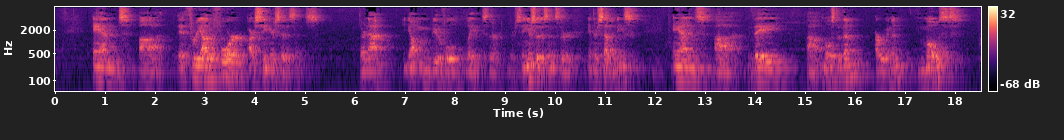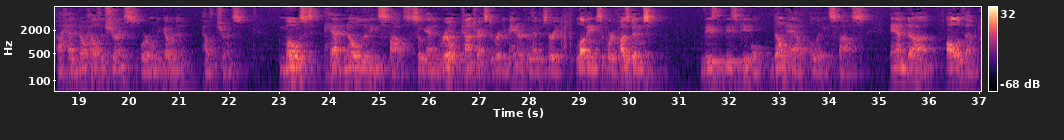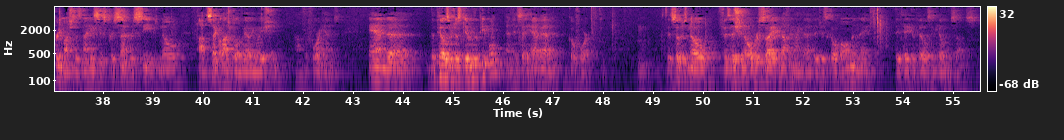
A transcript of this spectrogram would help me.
And uh, three out of four are senior citizens. They're not young, beautiful ladies. They're, they're senior citizens. They're in their 70s. And uh, they, uh, most of them are women. Most uh, had no health insurance or only government health insurance. Most had no living spouse. So again, in real contrast to Brittany Maynard, who had this very loving, supportive husband, these these people don't have a living spouse, and uh, all of them, pretty much, this 96% received no uh, psychological evaluation uh, beforehand, and uh, the pills are just given to the people, and they say, "Have at it, go for it." So there's no physician oversight, nothing like that. They just go home and they they take the pills and kill themselves.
